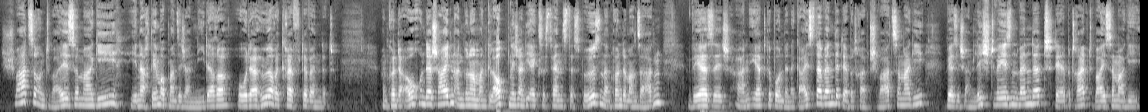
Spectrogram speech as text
Schwarze und weiße Magie, je nachdem, ob man sich an niedere oder höhere Kräfte wendet. Man könnte auch unterscheiden, angenommen man glaubt nicht an die Existenz des Bösen, dann könnte man sagen, Wer sich an erdgebundene Geister wendet, der betreibt schwarze Magie. Wer sich an Lichtwesen wendet, der betreibt weiße Magie.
